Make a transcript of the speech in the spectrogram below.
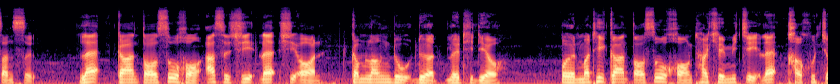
ซันสึและการต่อสู้ของอาซึชิและชิออนกำลังดุเดือดเลยทีเดียว เปิดมาที่การต่อสู้ของทาเคมิจิและคาคุโจ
